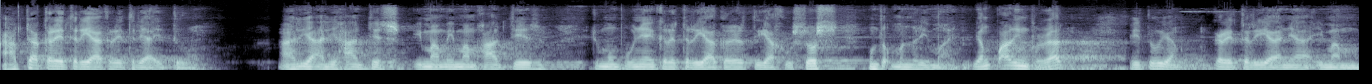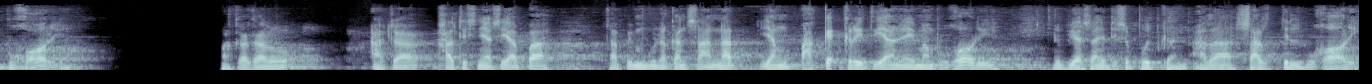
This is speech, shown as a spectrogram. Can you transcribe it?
Ada kriteria-kriteria itu. Ahli-ahli hadis, imam-imam hadis itu mempunyai kriteria-kriteria khusus untuk menerima itu. Yang paling berat itu yang kriterianya Imam Bukhari. Maka kalau ada hadisnya siapa, tapi menggunakan sanad yang pakai kriterianya Imam Bukhari itu biasanya disebutkan ala sartil Bukhari.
